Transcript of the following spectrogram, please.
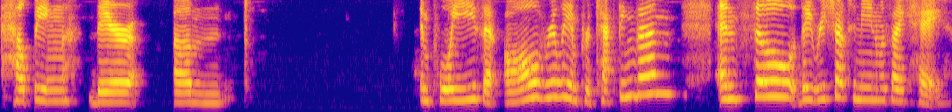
helping their um, employees at all, really, and protecting them. And so they reached out to me and was like, hey,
